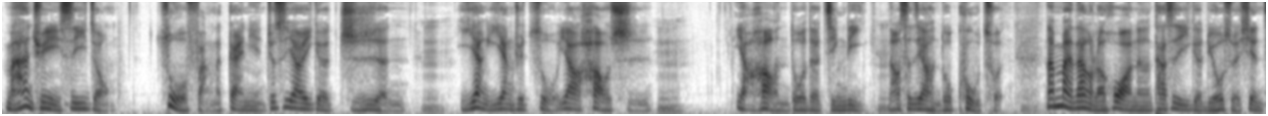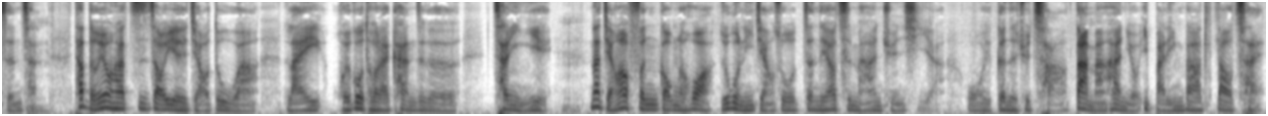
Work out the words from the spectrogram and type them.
满汉全席是一种作坊的概念，就是要一个职人，嗯，一样一样去做，要耗时，嗯。要耗很多的精力，然后甚至要很多库存。嗯、那麦当劳的话呢，它是一个流水线生产，它等于用它制造业的角度啊，来回过头来看这个餐饮业。嗯、那讲到分工的话，如果你讲说真的要吃满汉全席啊，我也跟着去查，大满汉有一百零八道菜，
